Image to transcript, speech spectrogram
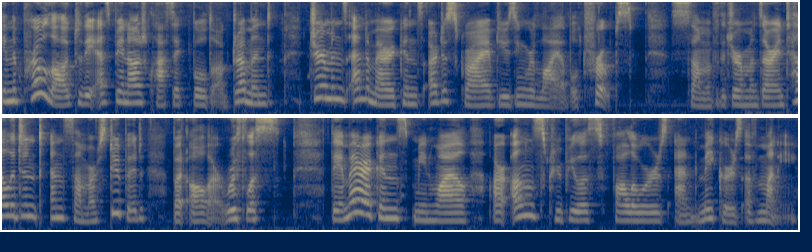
In the prologue to the espionage classic Bulldog Drummond, Germans and Americans are described using reliable tropes. Some of the Germans are intelligent and some are stupid, but all are ruthless. The Americans, meanwhile, are unscrupulous followers and makers of money.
